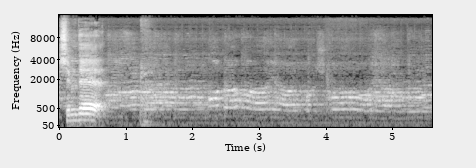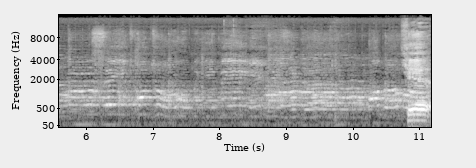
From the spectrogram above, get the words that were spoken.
Şimdi ki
